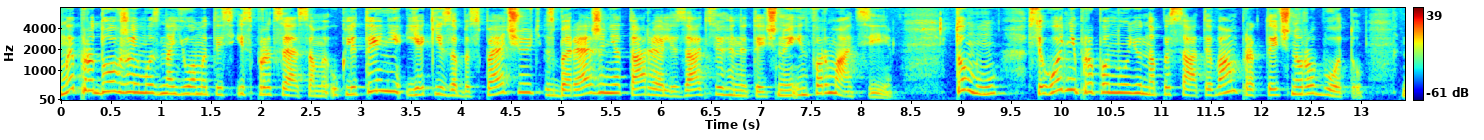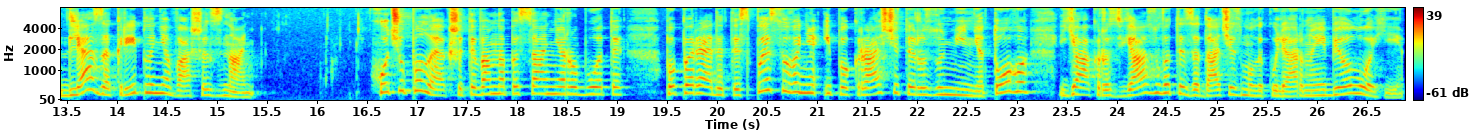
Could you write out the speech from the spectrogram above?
Ми продовжуємо знайомитись із процесами у клітині, які забезпечують збереження та реалізацію генетичної інформації. Тому сьогодні пропоную написати вам практичну роботу для закріплення ваших знань. Хочу полегшити вам написання роботи, попередити списування і покращити розуміння того, як розв'язувати задачі з молекулярної біології.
